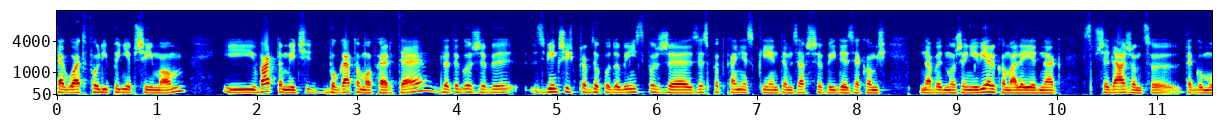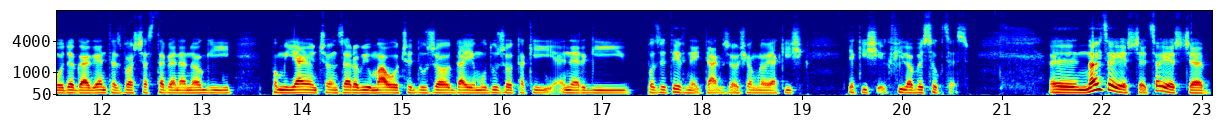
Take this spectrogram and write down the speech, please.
tak łatwo lipy nie przyjmą i warto mieć bogatą ofertę, dlatego żeby zwiększyć prawdopodobieństwo, że ze spotkania z klientem zawsze wyjdę z jakąś, nawet może niewielką, ale jednak sprzedażą, co tego młodego agenta zwłaszcza stawia na nogi, pomijając, czy on zarobił mało, czy dużo, daje mu dużo takiej energii pozytywnej, tak, że osiągnął jakiś, jakiś chwilowy sukces. E, no i co jeszcze? Co jeszcze?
